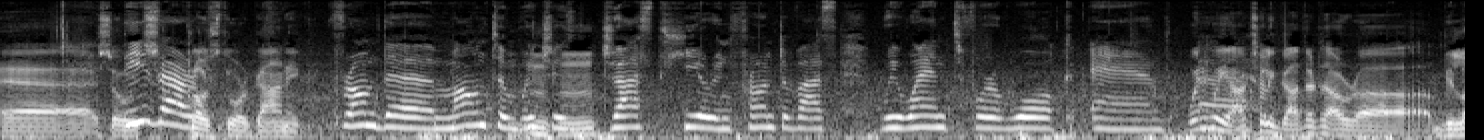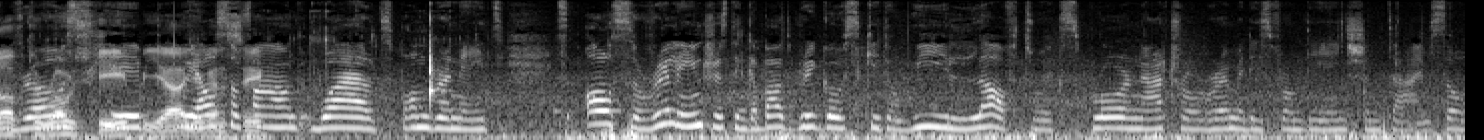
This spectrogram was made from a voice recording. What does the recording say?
Uh, so These it's are close to organic. from the mountain which Mm-hmm. is just here in front of us. We went for a walk and When we uh, actually gathered our uh, beloved rose, rose hip, yeah, we also found wild pomegranates. It's also really interesting about Greek Goes Keto we love to explore natural remedies from the ancient times. So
